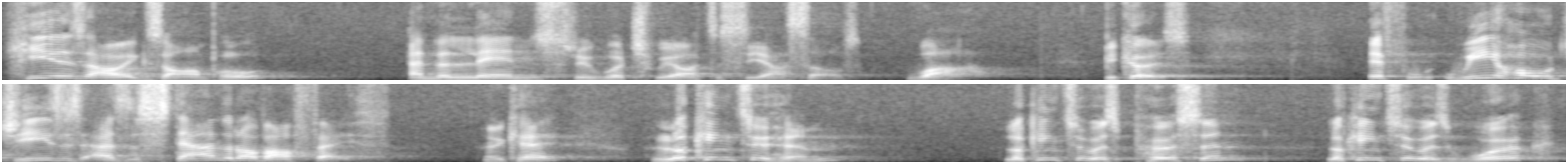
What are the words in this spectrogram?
He is our example, and the lens through which we are to see ourselves. Why? Because if we hold Jesus as the standard of our faith, okay, looking to him, looking to his person, looking to his work,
